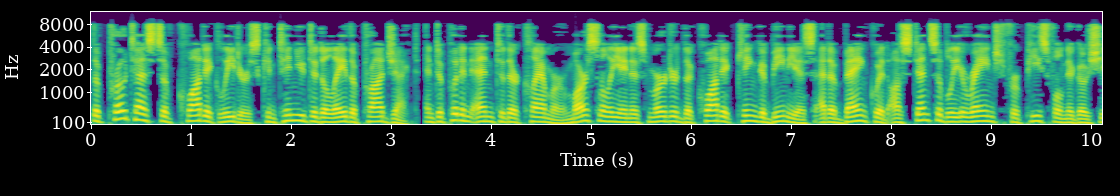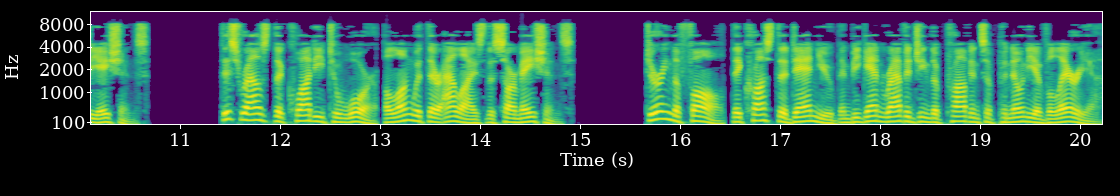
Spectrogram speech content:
The protests of Quadic leaders continued to delay the project, and to put an end to their clamor Marcellianus murdered the Quadic king Gabinius at a banquet ostensibly arranged for peaceful negotiations. This roused the Quadi to war, along with their allies the Sarmatians. During the fall, they crossed the Danube and began ravaging the province of Pannonia Valeria.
